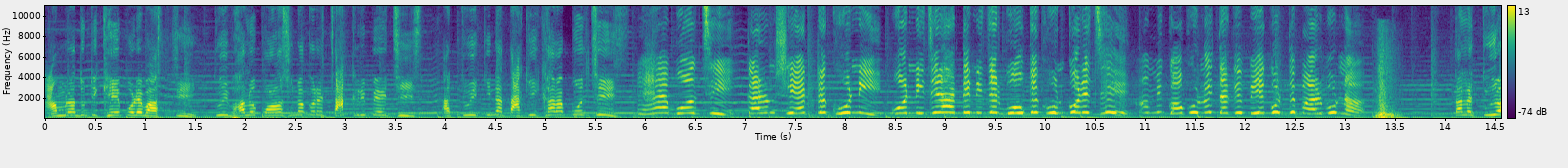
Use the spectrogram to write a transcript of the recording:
আমরা দুটি খেয়ে পড়ে বাঁচছি। তুই ভালো পড়াশোনা করে চাকরি পেয়েছিস। আর তুই কিনা তাকেই খারাপ বলছিস? হ্যাঁ বলছি। কারণ সে একটা খুনি। তুইও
